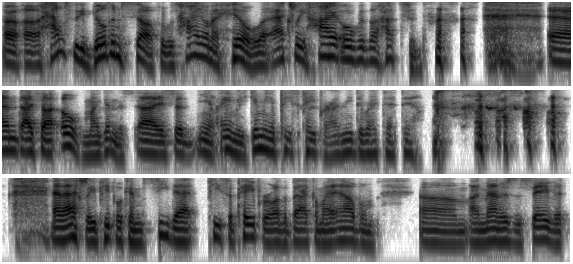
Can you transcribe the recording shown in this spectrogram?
a, a house that he built himself. It was high on a hill, actually high over the Hudson." and I thought, "Oh my goodness!" I said, "You know, Amy, give me a piece of paper. I need to write that down." and actually, people can see that piece of paper on the back of my album. Um, I managed to save it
